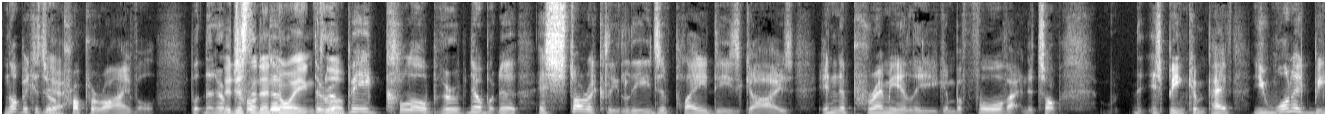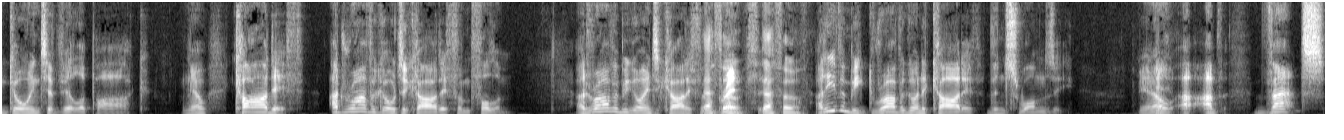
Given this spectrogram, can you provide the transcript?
Not because they're Yeah. a proper rival, but they're, They're just pro- an they're- annoying they're club. a big club. They're, no, but they're, historically, Leeds have played these guys in the Premier League and before that in the top. It's been compared. You want to be going to Villa Park, you know? Cardiff. I'd rather go to Cardiff than Fulham. I'd rather be going to Cardiff than Defo. Brentford. Defo. I'd even be rather going to Cardiff than Swansea. You know, I, I've, that's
